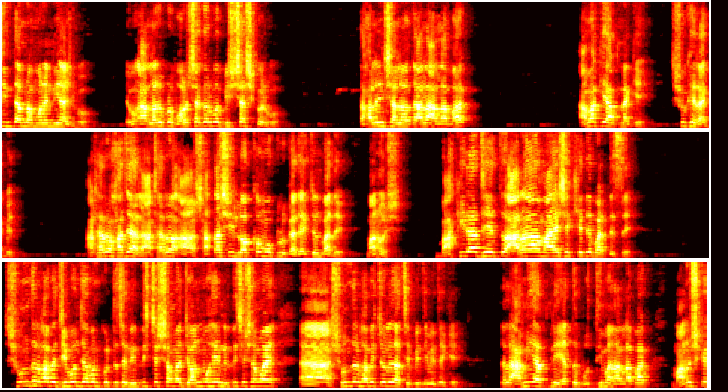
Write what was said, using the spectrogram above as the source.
চিন্তা আমরা মনে নিয়ে আসব এবং আল্লাহর উপর ভরসা করব, বিশ্বাস করব। তাহলে ইনশাআল্লাহ তাআলা আল্লাহ পাক আমাকে আপনাকে সুখে রাখবেন। আঠারো হাজার, আঠারো সাতাশি লক্ষ মকলুকাত একজন বাদে, মানুষ। বাকিরা যেহেতু আরাম আয়েসে খেতে পারতেছে, সুন্দরভাবে জীবনযাপন করতেছে, নির্দিষ্ট সময় জন্ম হয়ে নির্দিষ্ট সময় সুন্দরভাবে চলে যাচ্ছে পৃথিবী থেকে, তাহলে আমি, আপনি এত বুদ্ধিমান আল্লাপাক মানুষকে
